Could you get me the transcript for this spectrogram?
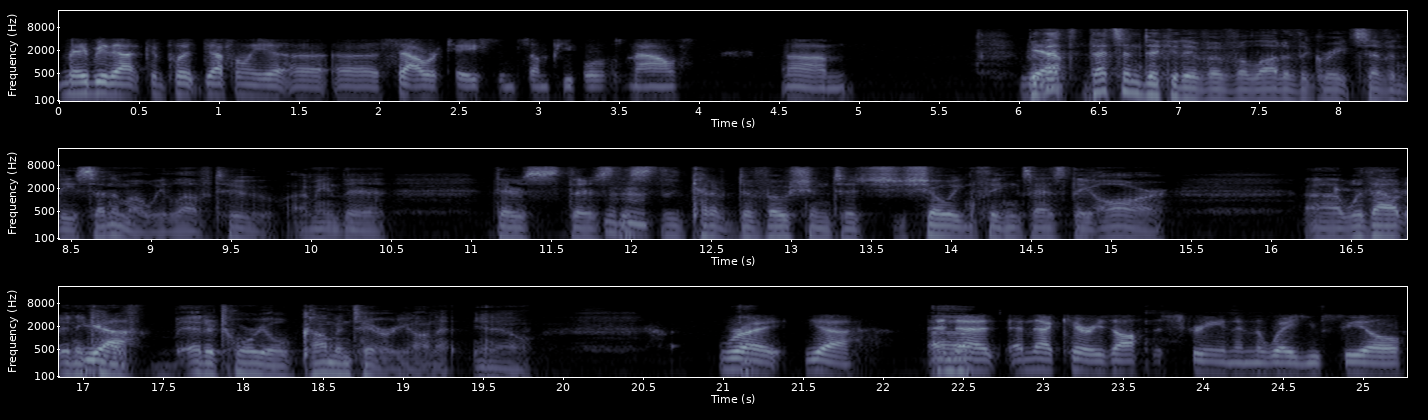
maybe that could put definitely a, a sour taste in some people's mouths. Um, But yeah, that's that's indicative of a lot of the great '70s cinema we love too. I mean, the there's there's this Mm-hmm. kind of devotion to sh- showing things as they are, uh, without any Yeah. kind of editorial commentary on it. You know. right. Yeah, and Uh, that and that carries off the screen in the way you feel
